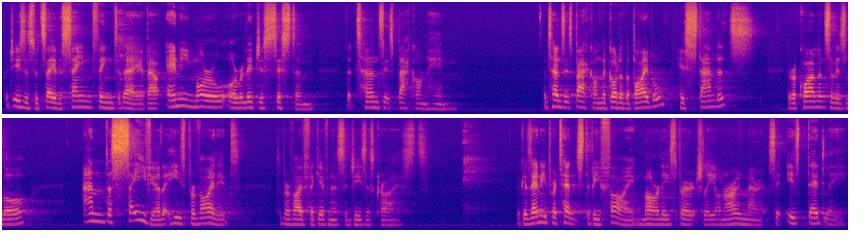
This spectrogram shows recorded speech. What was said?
but Jesus would say the same thing today about any moral or religious system that turns its back on Him. It turns its back on the God of the Bible, His standards, the requirements of His law, and the Savior that He's provided to provide forgiveness in Jesus Christ. Because any pretense to be fine morally, spiritually, on our own merits, it is deadly.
